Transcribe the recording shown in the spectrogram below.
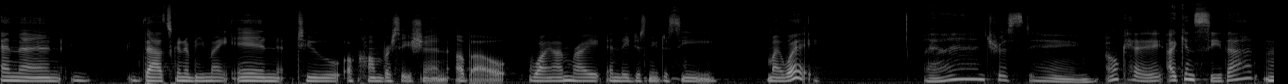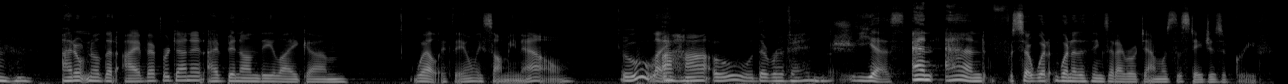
And then that's going to be my in to a conversation about why I'm right and they just need to see my way. Interesting. Okay, I can see that. Mm-hmm. I don't know that I've ever done it. I've been on the like, um, well, if they only saw me now. Ooh, Like- uh huh. Ooh, the revenge. Yes, and and f- so what? One of the things that I wrote down was the stages of grief,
